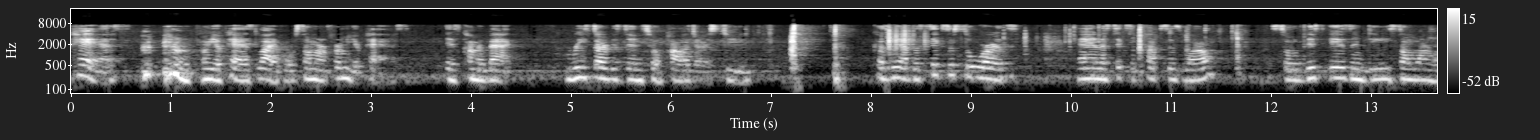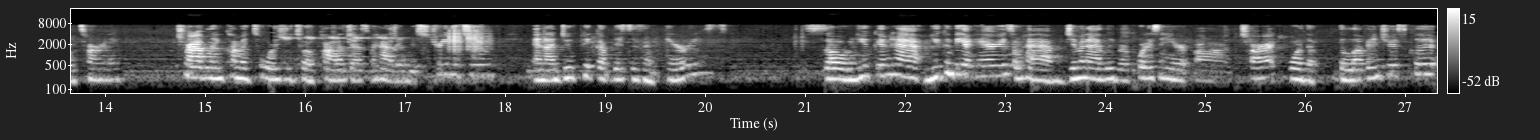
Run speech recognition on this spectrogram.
past, or your past life, or someone from your past is coming back, resurfacing to apologize to you. Because we have the Six of Swords and the Six of Cups as well. So this is indeed someone returning, traveling, coming towards you to apologize for how they mistreated you. And I do pick up this is an Aries. So you can have you can be an Aries or have Gemini, Libra, Aquarius in your uh, chart, or the the love interest could,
